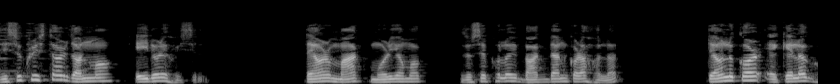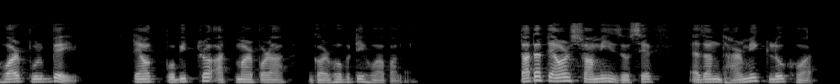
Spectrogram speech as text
যীশুখ্ৰীষ্টৰ জন্ম এইদৰে হৈছিল। তেওঁৰ মাক মৰিয়মক জোচেফলৈ বাগদান কৰা হলত তেওঁলোকৰ একেলগ হোৱাৰ পূৰ্বেই তেওঁক পবিত্ৰ আত্মাৰ পৰা গৰ্ভৱতী হোৱা পালে। তাতে তেওঁৰ স্বামী জোচেফ এজন ধাৰ্মিক লোক হোৱাত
